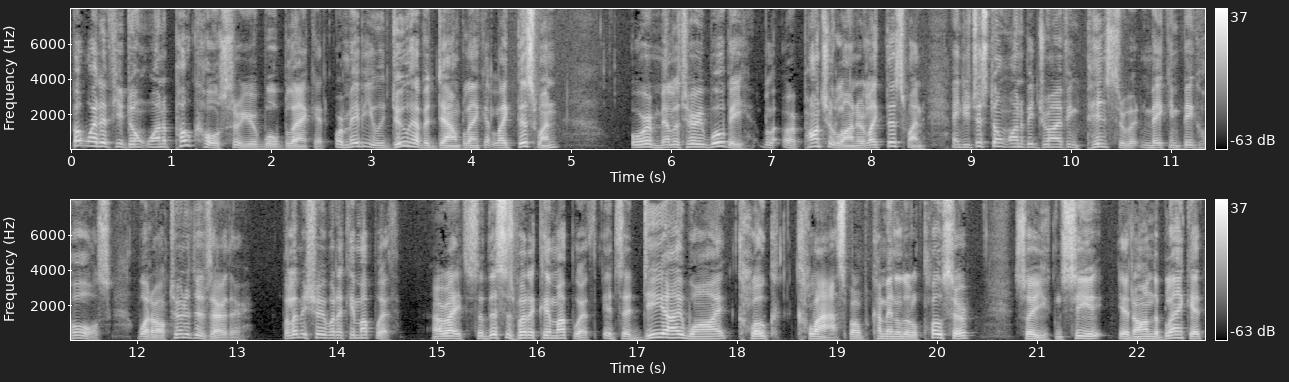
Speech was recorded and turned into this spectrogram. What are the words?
But what if you don't want to poke holes through your wool blanket? Or maybe you do have a down blanket like this one, or a military Woobie or poncho liner like this one, and you just don't want to be driving pins through it and making big holes. What alternatives are there? Well, let me show you what I came up with. All right, so this is what I came up with. It's a DIY cloak clasp. I'll come in a little closer so you can see it on the blanket.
